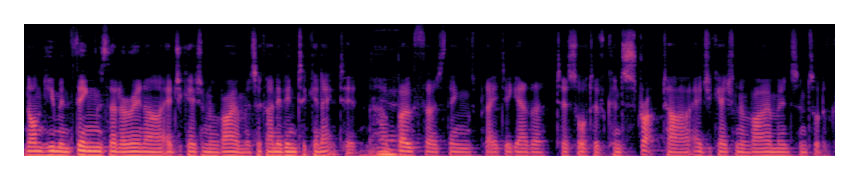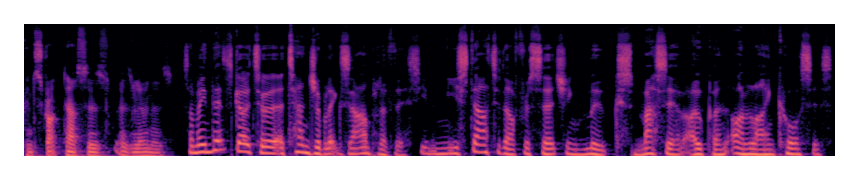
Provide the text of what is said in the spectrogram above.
non human things that are in our educational environments, are kind of interconnected. How yeah. both those things play together to sort of construct our educational environments and sort of construct us as, as learners. So, I mean, let's go to a tangible example of this. You, you started off researching MOOCs, massive open online courses.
